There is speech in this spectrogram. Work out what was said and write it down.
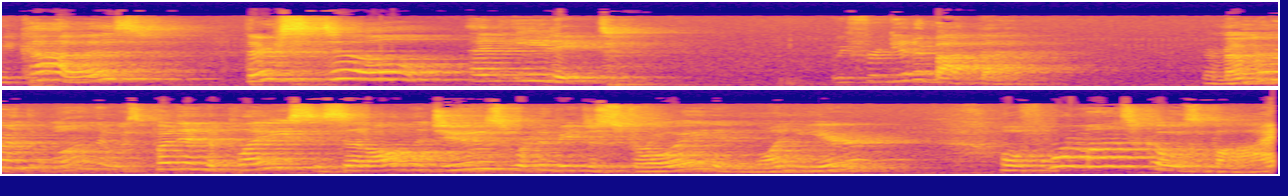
Because there's still an edict. We forget about that. Remember the one that was put into place that said all the Jews were to be destroyed in one year? Well, four months goes by,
